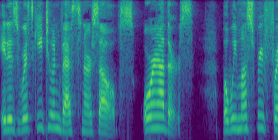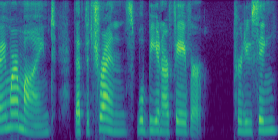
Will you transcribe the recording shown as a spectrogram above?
It is risky to invest in ourselves or in others, but we must reframe our mind that the trends will be in our favor, producing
